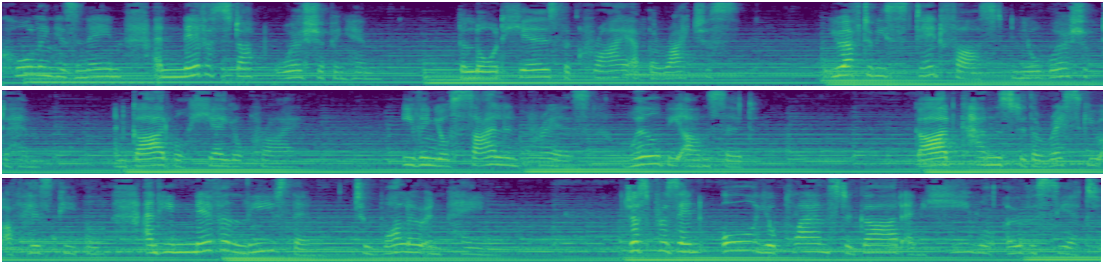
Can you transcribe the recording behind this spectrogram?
calling His name and never stop worshiping Him. The Lord hears the cry of the righteous. You have to be steadfast in your worship to Him, and God will hear your cry. Even your silent prayers will be answered. God comes to the rescue of His people, and He never leaves them to wallow in pain. Just present all your plans to God, and He will oversee it.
